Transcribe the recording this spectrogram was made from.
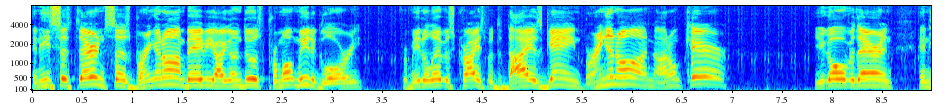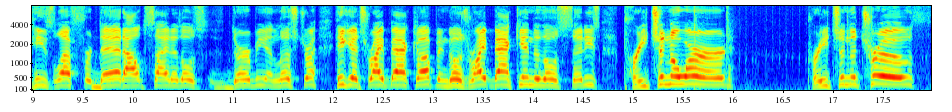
And he sits there and says, Bring it on, baby. All you're going to do is promote me to glory. For me to live is Christ, but to die is gain. Bring it on. I don't care. You go over there and, and he's left for dead outside of those Derbe and Lystra. He gets right back up and goes right back into those cities, preaching the word, preaching the truth.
